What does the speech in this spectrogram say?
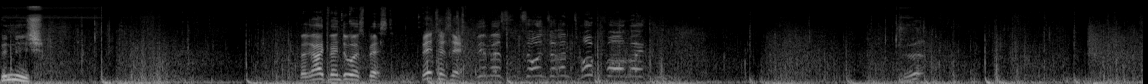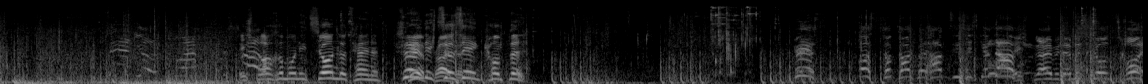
Bin ich. Bereit, wenn du es bist. Bitte sehr. Wir müssen zu unserem Trupp vorrücken. Ich brauche Munition, Lieutenant. Schön, Hier, dich Private. zu sehen, Kumpel. Pierce, was zum Teufel haben Sie sich gedacht? Ich bleibe der Mission treu.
